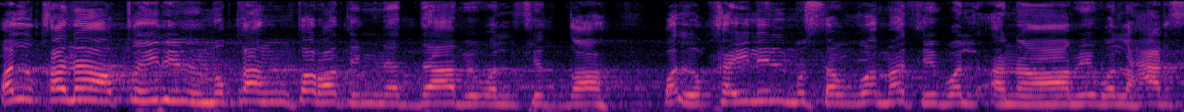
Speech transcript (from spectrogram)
والقناطير المقنطرة من الذهب والفضة والخيل المسومة والأنعام والحرث.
